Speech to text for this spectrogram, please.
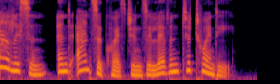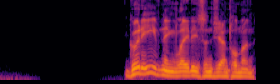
Now listen and answer questions 11 to 20. Good evening, ladies and gentlemen.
